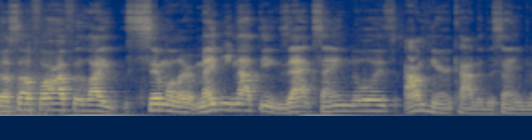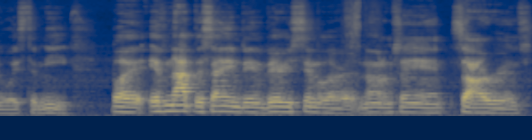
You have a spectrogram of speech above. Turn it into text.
So so far, I feel like similar. Maybe not the exact same noise. I'm hearing kind of the same noise to me, but if not the same, then very similar. Know what I'm saying? Sirens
